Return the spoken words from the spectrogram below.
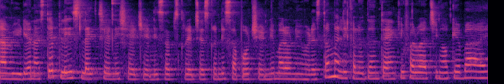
నా వీడియో నచ్చితే ప్లీజ్ లైక్ చేయండి షేర్ చేయండి సబ్స్క్రైబ్ చేసుకోండి సపోర్ట్ చేయండి. మరో న్యూ వీడియోస్తో మళ్ళీ కలుద్దాం. Thank for watching. Okay bye.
